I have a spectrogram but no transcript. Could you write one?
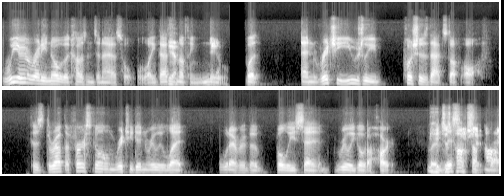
we already know the cousin's an asshole. Like that's yeah. nothing new. But and richie usually pushes that stuff off. Because throughout the first film, Richie didn't really let whatever the bully said really go to heart. But he just talked shit. That,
